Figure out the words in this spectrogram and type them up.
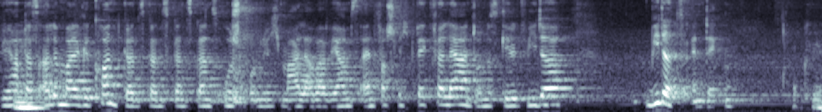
Wir haben mhm. das alle mal gekonnt, ganz, ganz, ganz, ganz ursprünglich mal, aber wir haben es einfach schlichtweg verlernt und es gilt wieder, wieder zu entdecken. Okay.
